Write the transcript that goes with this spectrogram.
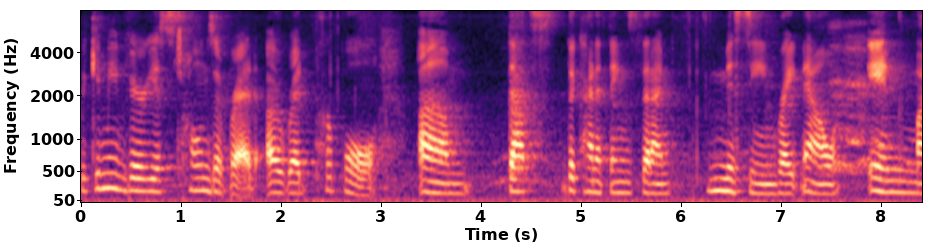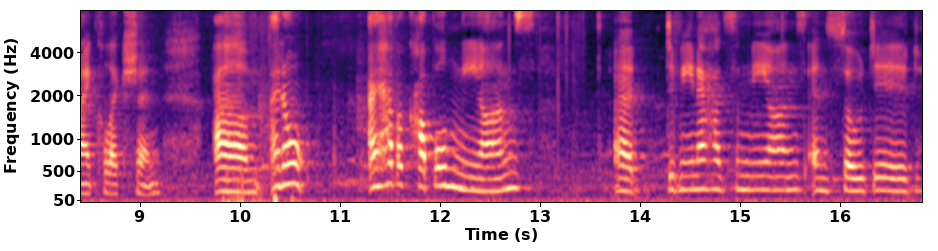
but give me various tones of red, a red purple. Um, that's the kind of things that I'm missing right now in my collection. Um, I don't, I have a couple neons. Uh, Devinah had some neons and so did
